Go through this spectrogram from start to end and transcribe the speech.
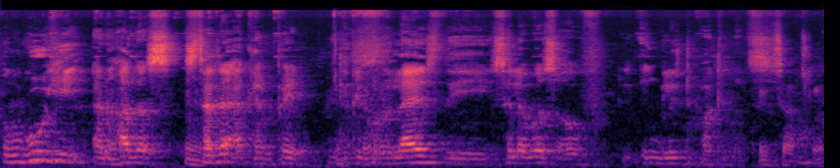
Ngugi and others started a campaign to decolonize the syllabus of English departments Exactly.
